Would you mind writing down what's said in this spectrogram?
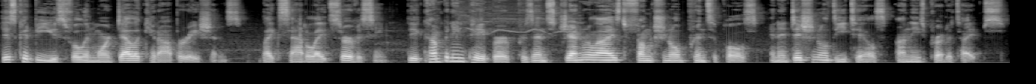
This could be useful in more delicate operations, like satellite servicing. The accompanying paper presents generalized functional principles and additional details on these prototypes.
